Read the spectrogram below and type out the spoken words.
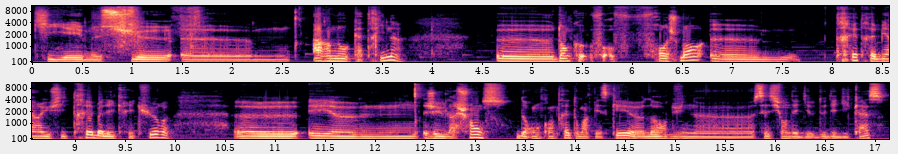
qui est Monsieur Arnaud Catherine. Euh, donc franchement, euh, très très bien réussi, très belle écriture. Euh, et j'ai eu la chance de rencontrer Thomas Pesquet lors d'une session de dédicace.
